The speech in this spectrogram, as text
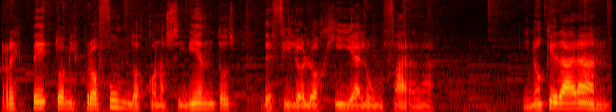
respecto a mis profundos conocimientos de filología lunfarda. Y no quedarán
